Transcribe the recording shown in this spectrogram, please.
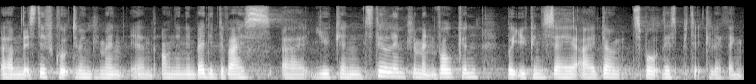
um, that's difficult to implement in, on an embedded device, uh, you can still implement Vulkan, but you can say, I don't support this particular thing.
